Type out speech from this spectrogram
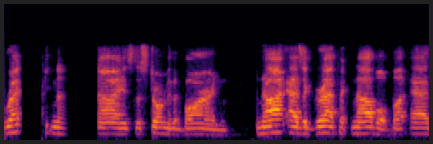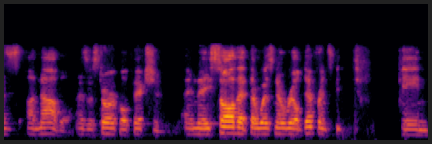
recognize the Storm in the Barn not as a graphic novel, but as a novel, as historical fiction. And they saw that there was no real difference between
